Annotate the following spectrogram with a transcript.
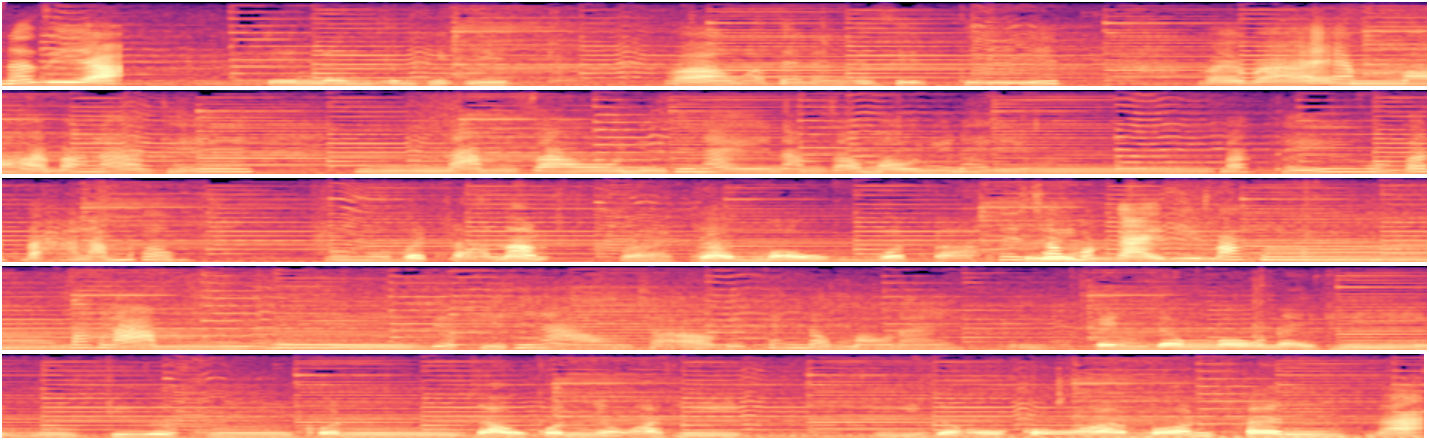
Tên là gì ạ? Tên là Nguyễn Thị Ít. Vâng, bác tên là Nguyễn Thị, Thị Ít. vậy và em hỏi bác là thế làm rau như thế này làm rau màu như này thì bác thấy vất vả lắm không? Ừ, vất vả lắm và trồng màu cũng vất vả. Thế trong một ngày thì bác bác làm những cái việc như thế nào ở cái cánh đồng màu này? Cánh đồng màu này thì chưa còn rau còn nhỏ thì thì dọn cỏ bón phân dạ.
